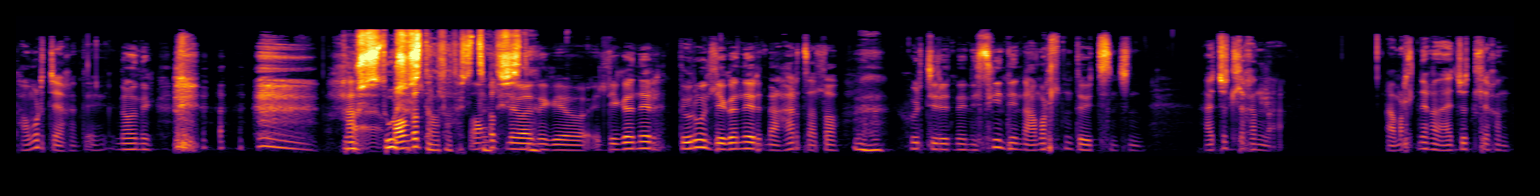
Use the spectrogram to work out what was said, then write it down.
Томорж яахан тий. Нөө нэг Дүүш Монгол дүүштэй болоод очсон. Монгол нэг юу легионер дөрвөн легионер хар залуу хурж ирээд нэ нисхийн тэнд амралтанд үйдсэн чинь хажуудлынх нь амралтных нь хажуудлынх нь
